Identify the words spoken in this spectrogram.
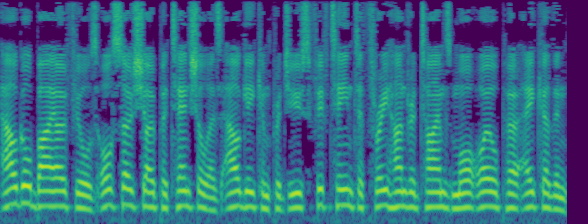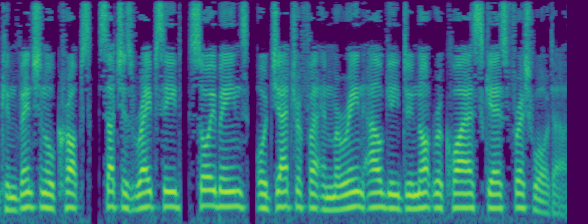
Algal biofuels also show potential as algae can produce 15 to 300 times more oil per acre than conventional crops, such as rapeseed, soybeans, or jatropha and marine algae do not require scarce freshwater.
